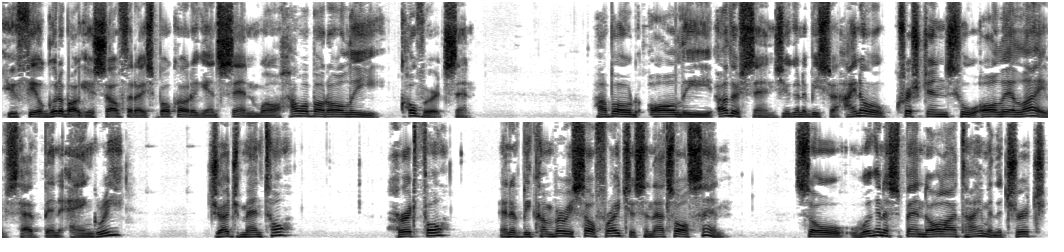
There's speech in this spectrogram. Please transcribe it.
You feel good about yourself that I spoke out against sin. Well, how about all the covert sin? How about all the other sins? You're going to be. I know Christians who all their lives have been angry, judgmental, hurtful, and have become very self righteous, and that's all sin. So we're going to spend all our time in the church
